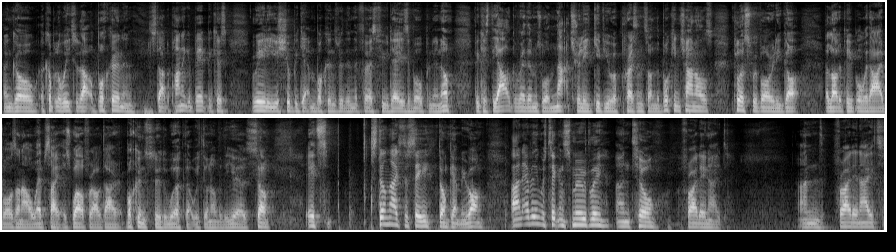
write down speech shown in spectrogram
and go a couple of weeks without a booking and start to panic a bit because really you should be getting bookings within the first few days of opening up because the algorithms will naturally give you a presence on the booking channels Plus, we've already got a lot of people with eyeballs on our website as well for our direct bookings through the work that we've done over the years. So it's Still nice to see, don't get me wrong. And everything was ticking smoothly until Friday night. And Friday night,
